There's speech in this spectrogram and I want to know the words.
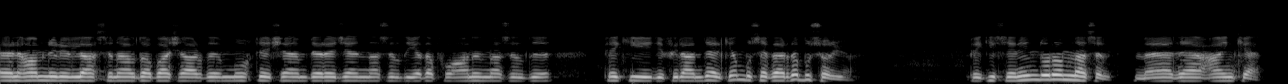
elhamdülillah sınavda başardım, muhteşem, derecen nasıldı ya da puanın nasıldı, pek iyiydi filan derken bu sefer de bu soruyor. Peki senin durum nasıl? Mâzâ anke?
